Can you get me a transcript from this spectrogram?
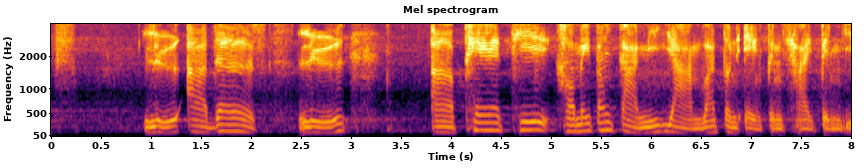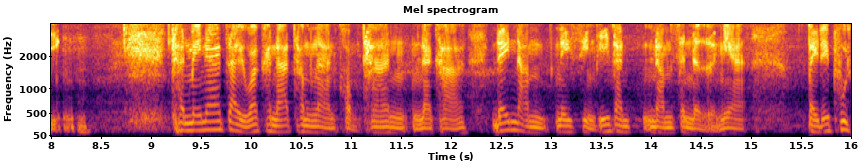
x หรือ others หรือเอ่อเพศที่เขาไม่ต้องการนิยามว่าตนเองเป็นชายเป็นหญิงท่านไม่แน่ใจว่าคณะทำงานของท่านนะคะ ได้นำในสิ่งที่ท่านนำเสนอเนี่ยไปได้พูด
